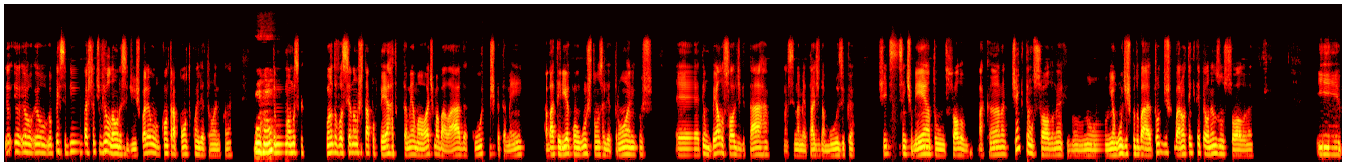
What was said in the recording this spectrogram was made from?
Eu, eu, eu, eu percebi bastante violão nesse disco. Olha o contraponto com o eletrônico. Né? Uhum. Tem uma música, Quando Você Não Está Por Perto, que também é uma ótima balada, acústica também. A bateria com alguns tons eletrônicos. É, tem um belo solo de guitarra, assim, na metade da música cheio de sentimento, um solo bacana. Tinha que ter um solo, né? No, no, em algum disco do Barão, todo disco do Barão tem que ter pelo menos um solo, né? E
